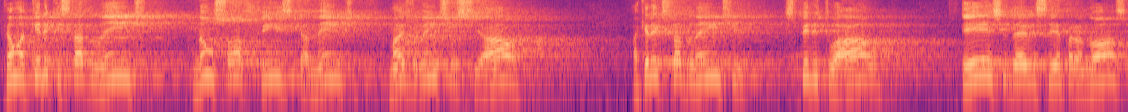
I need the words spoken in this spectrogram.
Então, aquele que está doente, não só fisicamente, mas doente social, aquele que está doente espiritual, esse deve ser para nós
